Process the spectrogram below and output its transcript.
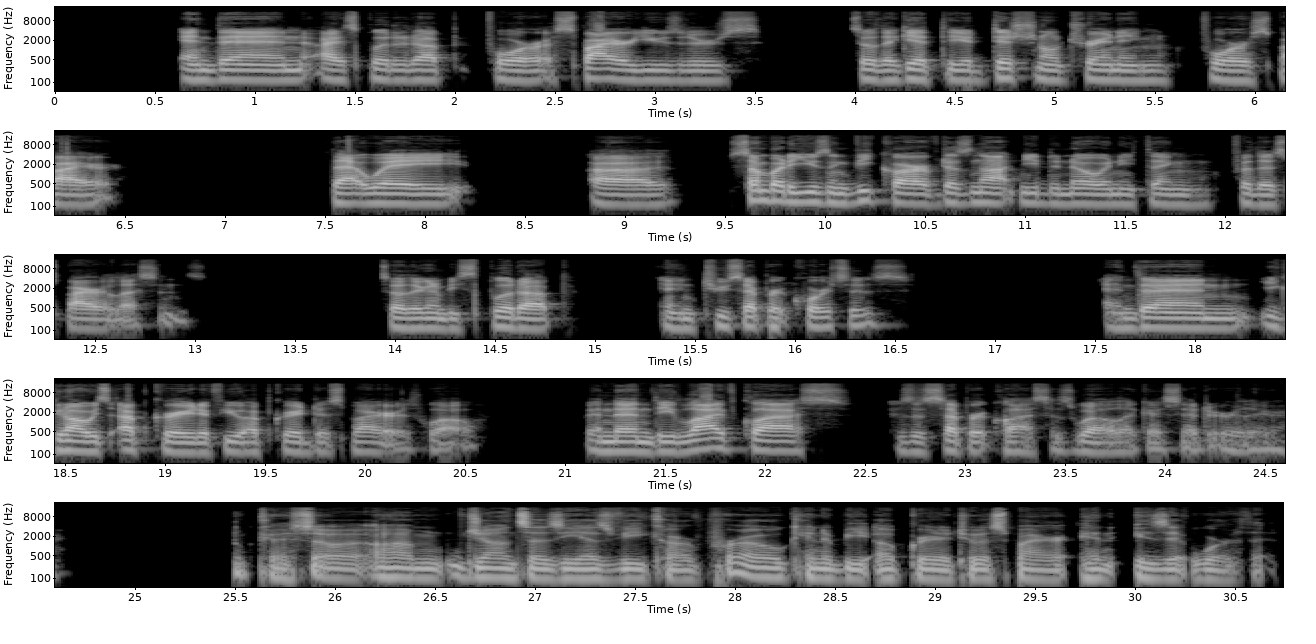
and then i split it up for aspire users so they get the additional training for aspire that way uh, somebody using vcarve does not need to know anything for the Aspire lessons. So they're going to be split up in two separate courses. And then you can always upgrade if you upgrade to Aspire as well. And then the live class is a separate class as well, like I said earlier. Okay, so um, John says he has VCarve Pro. Can it be upgraded to Aspire, and is it worth it?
